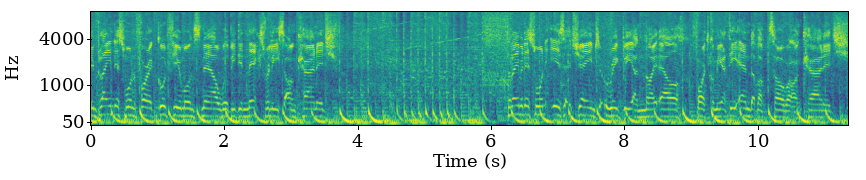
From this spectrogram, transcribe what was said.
Been playing this one for a good few months now. Will be the next release on Kearnage. The name of this one is James Rigby and Night L, forthcoming at the end of October on Kearnage.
